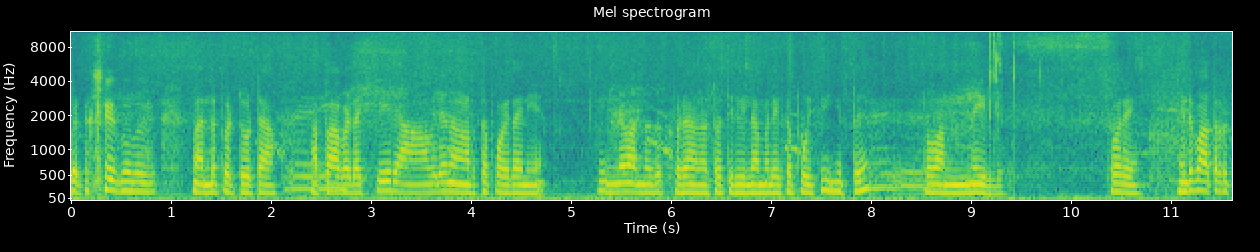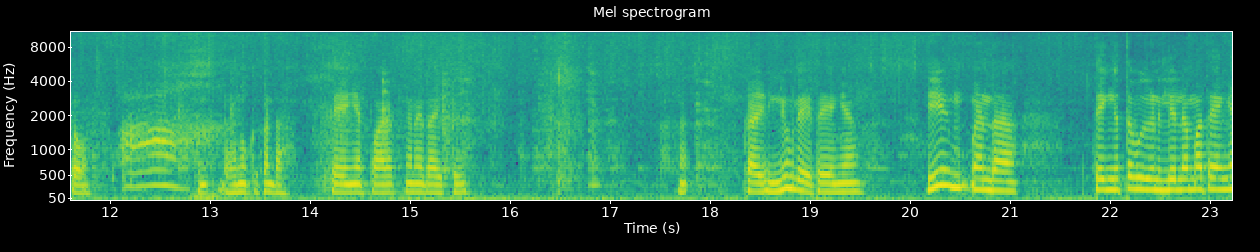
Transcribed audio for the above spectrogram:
പെട്ടൊക്കെയായിരുന്നു മരണപ്പെട്ടു കേട്ടാ. അപ്പോൾ അവിടേക്ക് രാവിലെ നേരത്തെ പോയത് അനിയൻ. പിന്നെ വന്നത് ഇപ്പോഴാണ് കേട്ടോ. തിരുവില്ലാമലയൊക്കെ പോയി കഴിഞ്ഞിട്ട്. ഇപ്പോൾ വന്നേ ഇല്ല. പോരെ. നിന്റെ പാത്രം എടുത്തോ? ഇതാ നോക്കി കണ്ട. തേങ്ങപ്പാലൊക്കെ ഇങ്ങനെ ഇതായിട്ട്. കഴിഞ്ഞൂലേ തേങ്ങ? ഈ എന്താ തെങ്ങത്തെ വീണില്ലല്ലോ അമ്മ തേങ്ങ?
